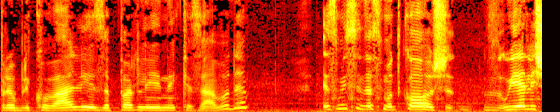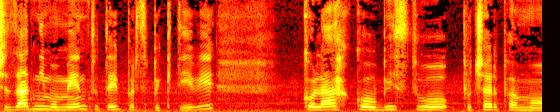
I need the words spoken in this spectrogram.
preoblikovali, zaprli neke zavode. Jaz mislim, da smo tako še, ujeli še zadnji moment v tej perspektivi, ko lahko v bistvu počrpamo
